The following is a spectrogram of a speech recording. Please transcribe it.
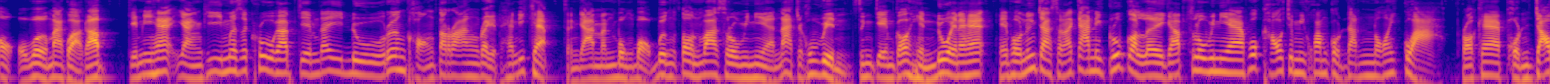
ออกโอเวอร์มากกว่าครับ เกมนี้ฮะ อย่างที่เมื่อสักครู่ครับ เจมได้ดูเรื่องของตารางเรทแฮนดิแคปสัญญาณมันบ่งบอกเบื้องต้นว่าสโลวีเนียน่าจะคู่วิน ซึ่งเจมก็เห็นด้วยนะฮะ เหตุผลเนื่องจากสถานการณ์ในกรุ๊ปก่อนเลยครับ สโลวีเนียพวกเขาจะมีความกดดันน้อยกว่า ราะแค่ผลเจ้า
